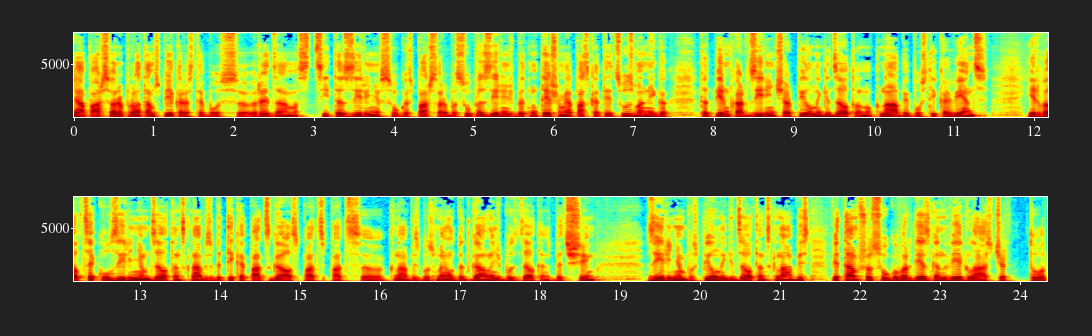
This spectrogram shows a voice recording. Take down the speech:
Jā, pārsvarā, protams, piekrastē būs uh, redzamas citas ziriņa sugas, pārsvarā būs upes ziriņš, bet, nu, tiešām, ja paskatīties uzmanīgāk, tad pirmkārt ziriņš ar pilnīgi dzeltenu knābi būs tikai viens. Ir vēl cekulu ziriņam dzeltens knābis, bet tikai pats gals, pats, pats uh, knābis būs melns, bet galiņš būs dzeltens. Bet šim zīriņam būs pilnīgi dzeltens knabis, pie tām šo sugu var diezgan viegli atšķirt. To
